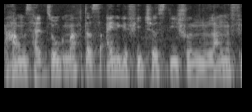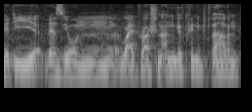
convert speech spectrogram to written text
haben es halt so gemacht, dass einige Features, die schon lange für die Version White Russian angekündigt waren,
